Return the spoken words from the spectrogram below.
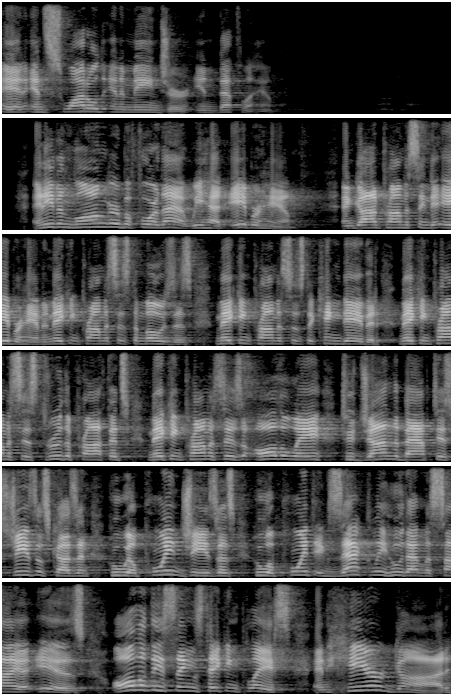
and swaddled in a manger in Bethlehem. And even longer before that, we had Abraham and God promising to Abraham and making promises to Moses, making promises to King David, making promises through the prophets, making promises all the way to John the Baptist, Jesus' cousin, who will point Jesus, who will point exactly who that Messiah is. All of these things taking place, and here God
